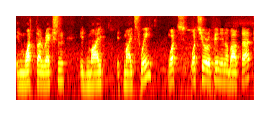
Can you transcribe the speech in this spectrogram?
in what direction it might it might swing what's what's your opinion about that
